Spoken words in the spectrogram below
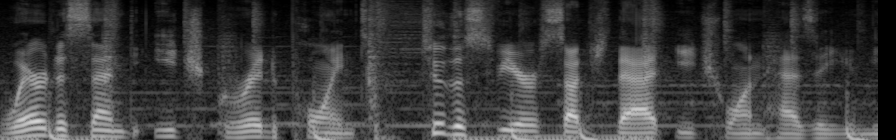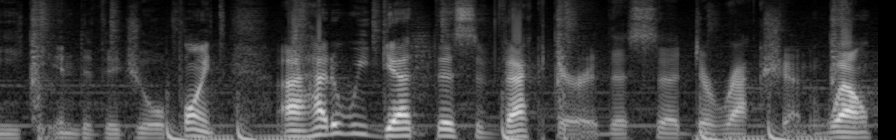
where to send each grid point to the sphere such that each one has a unique individual point. Uh, how do we get this vector, this uh, direction? Well,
